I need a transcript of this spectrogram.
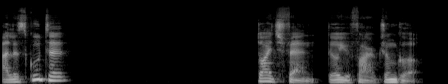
Alles Gute. Deutsch Fan 德语范儿真格。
